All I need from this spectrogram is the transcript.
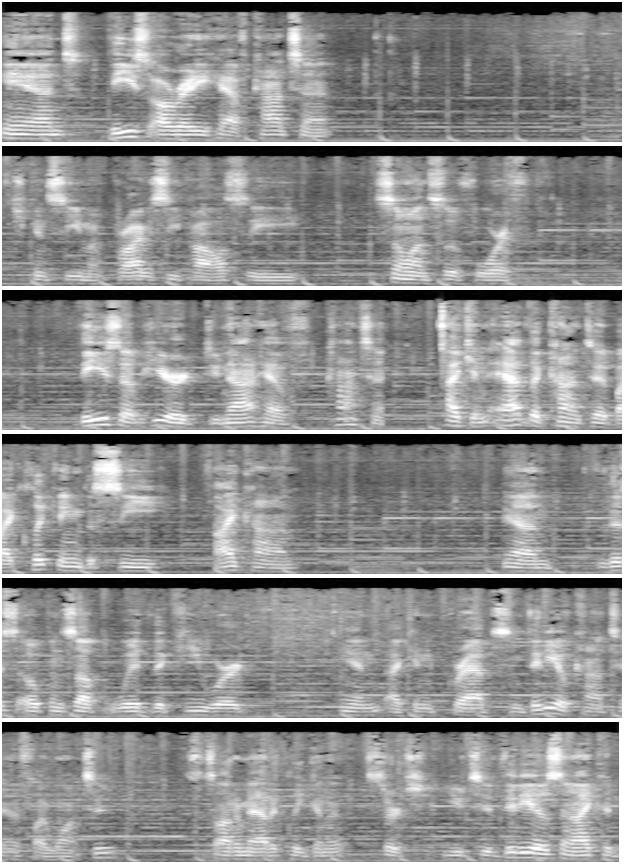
And these already have content. As you can see, my privacy policy, so on and so forth. These up here do not have content. I can add the content by clicking the C icon and this opens up with the keyword and I can grab some video content if I want to. It's automatically going to search YouTube videos and I could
